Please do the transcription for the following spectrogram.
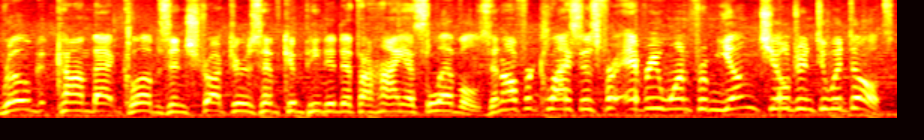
Rogue Combat Club's instructors have competed at the highest levels and offer classes for everyone from young children to adults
